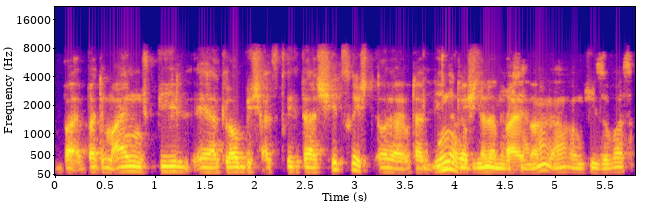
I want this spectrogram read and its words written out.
bei, bei dem einen Spiel er, glaube ich, als dritter Schiedsrichter oder, oder Linienrichter dabei war. Ne? Ja, irgendwie sowas.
